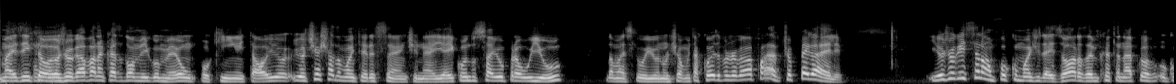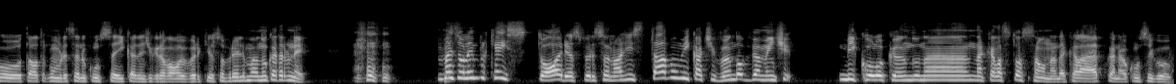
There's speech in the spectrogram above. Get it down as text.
Mas então, eu jogava na casa do amigo meu um pouquinho e tal, e eu, eu tinha achado muito interessante, né? E aí quando saiu pra Wii U, ainda mais que o Wii U não tinha muita coisa pra jogar, eu falei, ah, deixa eu pegar ele. E eu joguei, sei lá, um pouco mais de 10 horas, lembro que até na época eu, eu tava conversando com o Seika antes de gravar um overkill sobre ele, mas nunca terminei. mas eu lembro que a história, os personagens estavam me cativando, obviamente me colocando na, naquela situação, né? Daquela época, né? Eu consigo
